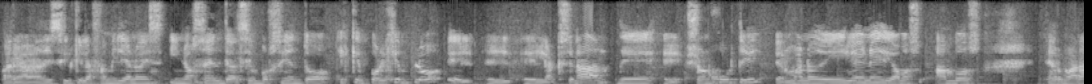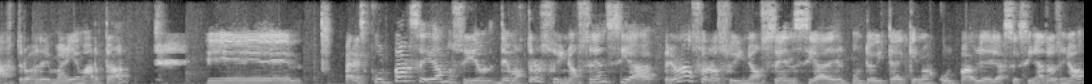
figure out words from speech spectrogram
para decir que la familia no es inocente al 100% es que, por ejemplo, el, el, accionar de eh, John Hurty, hermano de Irene, digamos, ambos hermanastros de María Marta, eh, para esculparse, digamos, y demostrar su inocencia, pero no solo su inocencia desde el punto de vista de que no es culpable del asesinato, sino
